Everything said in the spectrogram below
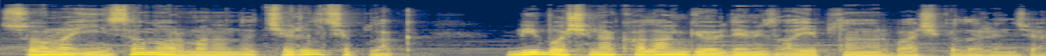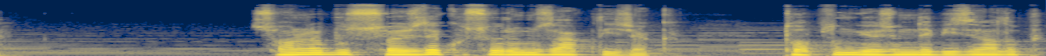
Sonra insan ormanında çırılçıplak bir başına kalan gövdemiz ayıplanır başkalarınca. Sonra bu sözde kusurumuzu aklayacak, toplum gözünde bizi alıp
